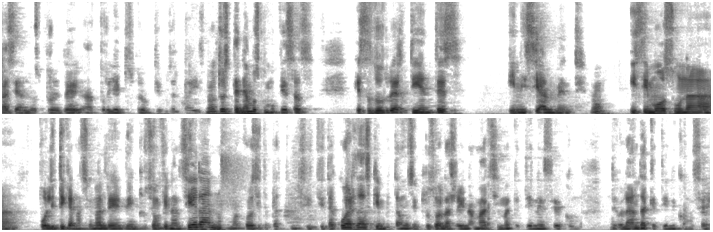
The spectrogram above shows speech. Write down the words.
hacia los proyectos productivos del país, ¿no? Entonces tenemos como que esas, esas dos vertientes inicialmente, ¿no? Hicimos una política nacional de, inclusión financiera, no me acuerdo si te, si, te, acuerdas, que invitamos incluso a la reina máxima que tiene ese como de Holanda, que tiene como ese,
